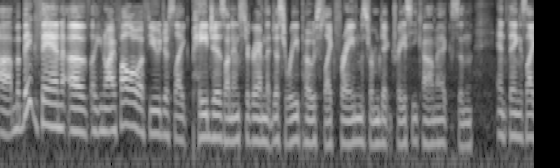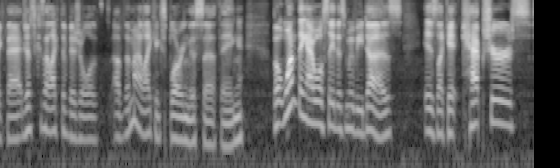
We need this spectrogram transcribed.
I'm a big fan of you know I follow a few just like pages on Instagram that just repost like frames from Dick Tracy comics and and things like that just because I like the visual of, them. I like exploring this uh, thing. But one thing I will say this movie does is like it captures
